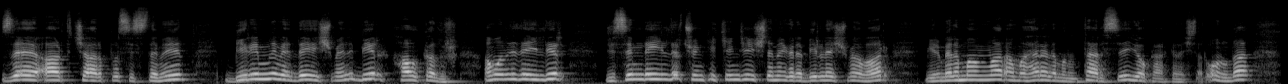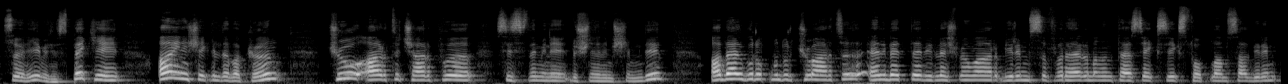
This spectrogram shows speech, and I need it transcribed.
Z artı çarpı sistemi birimli ve değişmeli bir halkadır. Ama ne değildir? Cisim değildir çünkü ikinci işleme göre birleşme var. Bir eleman var ama her elemanın tersi yok arkadaşlar. Onu da söyleyebiliriz. Peki aynı şekilde bakın Q artı çarpı sistemini düşünelim şimdi. Abel grup mudur Q artı? Elbette birleşme var. Birim sıfır her elemanın tersi eksi x toplamsal birim.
